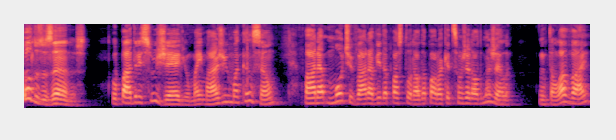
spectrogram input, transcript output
Todos os anos, o padre sugere uma imagem e uma canção para motivar a vida pastoral da paróquia de São Geraldo Magela. Então lá vai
